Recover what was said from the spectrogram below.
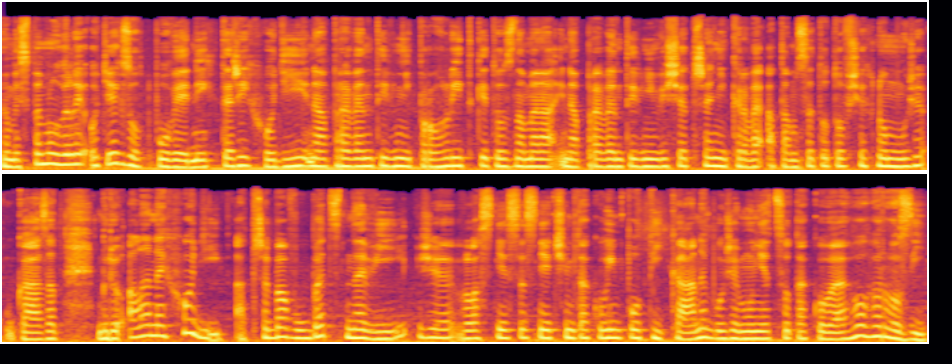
No my jsme mluvili o těch zodpovědných, kteří chodí na preventivní prohlídky, to znamená i na preventivní vyšetření krve a tam se toto všechno může ukázat. Kdo ale nechodí a třeba vůbec neví, že vlastně se s něčím takovým potýká nebo že mu něco takového hrozí,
